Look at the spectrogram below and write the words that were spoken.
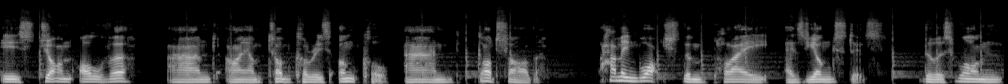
is John Olver, and I am Tom Curry's uncle and godfather. Having watched them play as youngsters, there was one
